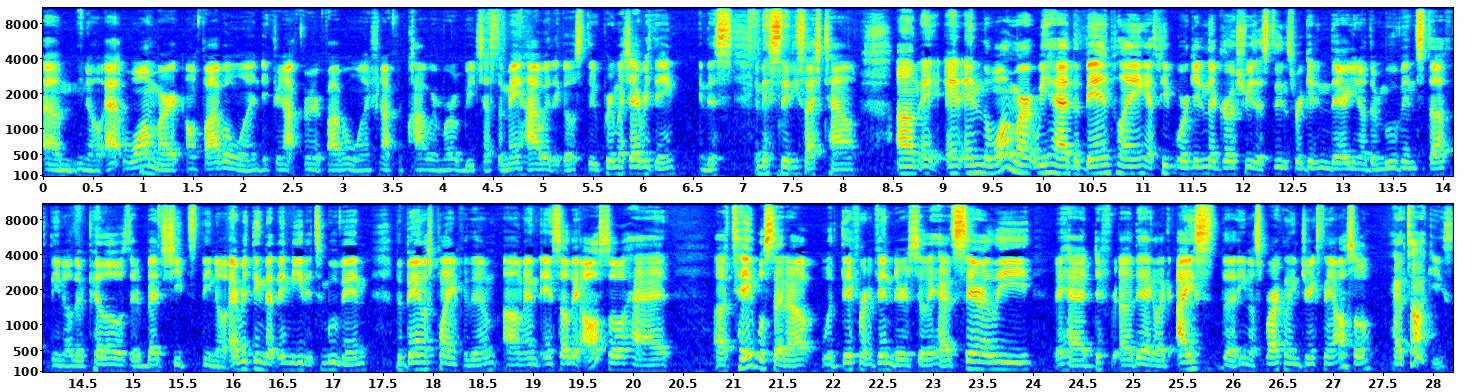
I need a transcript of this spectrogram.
um, you know, at Walmart on 501. If you're not with 501, if you're not from Conway Myrtle Beach, that's the main highway that goes through pretty much everything in this in this city slash town. Um, and, in the Walmart, we had the band playing as people were getting their groceries, as students were getting their, you know, their move-in stuff, you know, their pillows, their bed sheets, you know, everything that they needed to move in. The band was playing for them, um, and and so they also had a table set out with different vendors. So they had Sara Lee, they had different, uh, they had like ice, the you know sparkling drinks. And they also had Takis,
